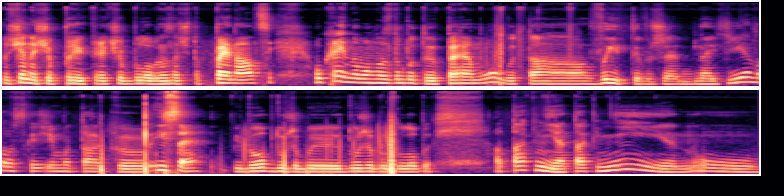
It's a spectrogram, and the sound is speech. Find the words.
Звичайно, що прикро, якщо було б назначено пенальті, Україна могла здобути перемогу та вийти вже на євро, скажімо так. е, І все. Було б дуже би, дуже би було б. А так ні, а так ні. Ну,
